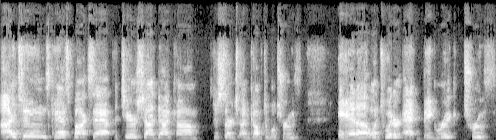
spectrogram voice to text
iTunes, Castbox app, thechairshot.com. Just search Uncomfortable Truth. And uh, on Twitter at Big Rick Truth.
